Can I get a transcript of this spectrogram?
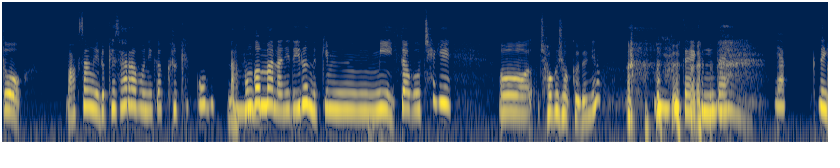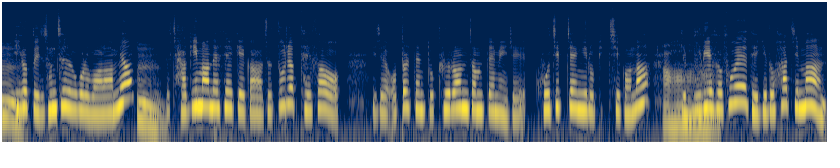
또 막상 이렇게 살아보니까 그렇게 꼭 나쁜 음. 것만 아니다 이런 느낌이 있다고 책에 어 적으셨거든요. 네, 근데 약 근데 음. 이것도 이제 전체적으로 말하면 음. 이제 자기만의 세계가 아주 뚜렷해서 이제 어떨 땐 또 그런 점 때문에 이제 고집쟁이로 비치거나 아. 이제 무리해서 소외되기도 하지만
